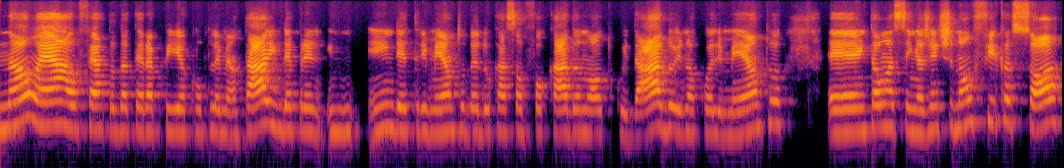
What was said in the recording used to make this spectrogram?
não é a oferta da terapia complementar em detrimento da educação focada no autocuidado e no acolhimento. É, então, assim, a gente não fica só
